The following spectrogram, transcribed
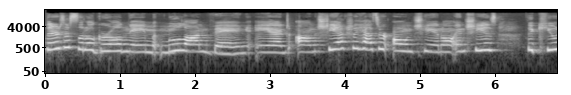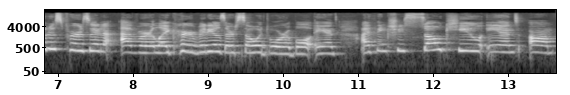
There's this little girl named Mulan Vang, and um, she actually has her own channel, and she is the cutest person ever. Like, her videos are so adorable, and I think she's so cute, and um,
